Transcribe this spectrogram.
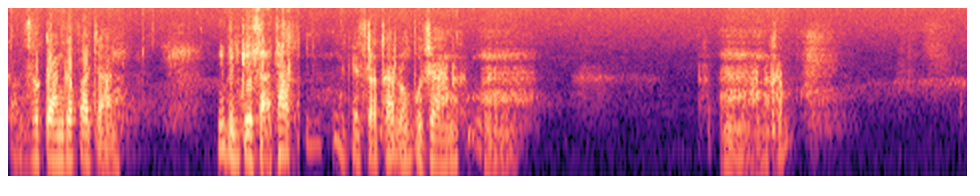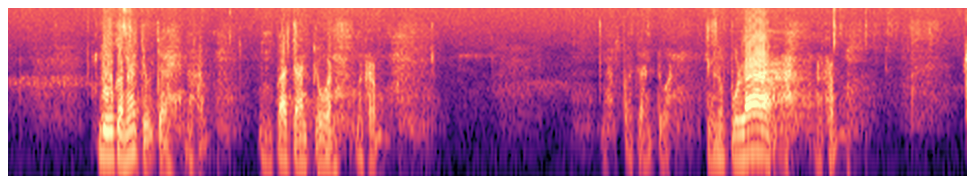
กับสการกับอาจารย์ นี่เป็นเกษาธาตุเกษาธาตุหลวงปู่ชานะครับอ่าอ่านะครับ ดูกันให้จุใจนะครับ พระอาจารย์จวนนะครับพระอาจารย์จวนนี่หลวงปู่ล่านะครับเก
